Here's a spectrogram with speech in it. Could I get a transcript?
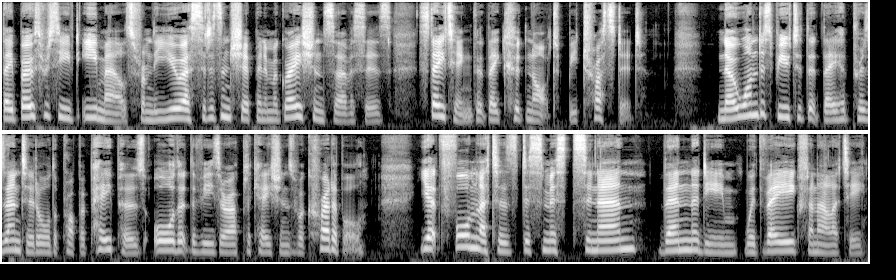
they both received emails from the US Citizenship and Immigration Services stating that they could not be trusted. No one disputed that they had presented all the proper papers or that the visa applications were credible. Yet form letters dismissed Sinan, then Nadim, with vague finality,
